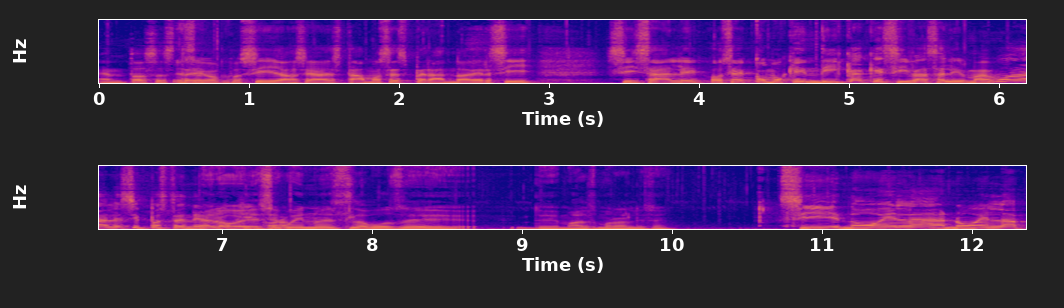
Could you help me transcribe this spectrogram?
Entonces te digo, pues sí, o sea, estamos esperando a ver si, si sale. O sea, como que indica que sí va a salir Miles Morales y pues tendría Pero ese güey ¿no? es la voz de, de Miles Morales, ¿eh? Sí, no en la, no en la,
